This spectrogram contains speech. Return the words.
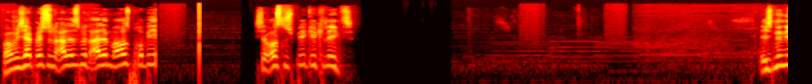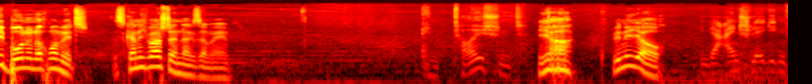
Warum? Ich habe ja schon alles mit allem ausprobiert. Ich habe aus dem Spiel geklickt. Ich nehme die Bohne nochmal mit. Das kann nicht wahr sein langsam, ey. Enttäuschend. Ja, bin ich auch. In der einschlägigen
